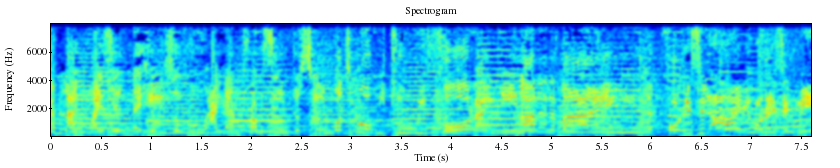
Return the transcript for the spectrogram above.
am likewise in the haze of who I am from scene to scene. What's more, we two, we four, I mean, are in a bind. For is it I or is it me?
